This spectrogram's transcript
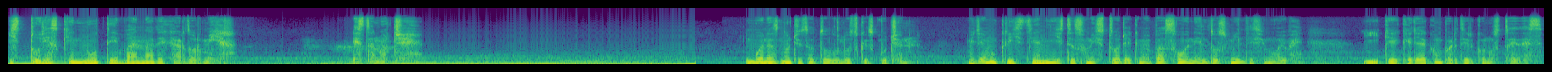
historias que no te van a dejar dormir esta noche. Buenas noches a todos los que escuchan. Me llamo Cristian y esta es una historia que me pasó en el 2019 y que quería compartir con ustedes,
